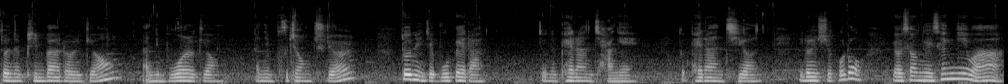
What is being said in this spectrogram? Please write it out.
또는 빈발월경 아니면 무월경 아니면 부정출혈 또는 이제 무배란 또는 배란 장애, 또 배란 지연 이런 식으로 여성의 생리와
